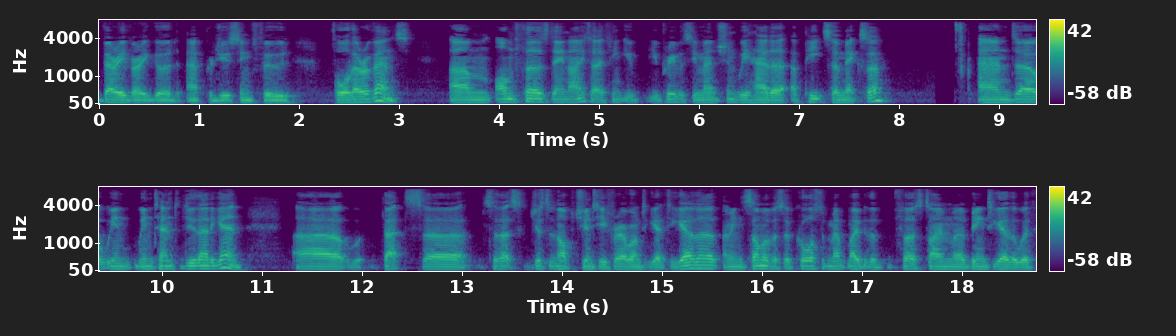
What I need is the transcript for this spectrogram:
very, very good at producing food for their events. Um, on Thursday night, I think you, you previously mentioned we had a, a pizza mixer, and uh, we, we intend to do that again. Uh, that's uh, so that's just an opportunity for everyone to get together. I mean, some of us, of course, might be the first time uh, being together with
